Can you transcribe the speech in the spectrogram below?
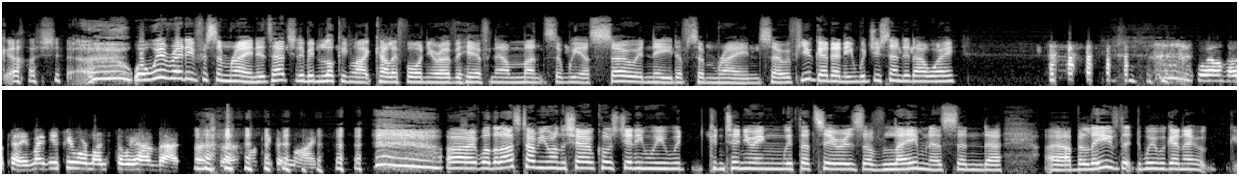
gosh. Well, we're ready for some rain. It's actually been looking like California over here for now months, and we are so in need of some rain. So if you get any, would you send it our way? well, okay. Might be a few more months till we have that, but uh, I'll keep it in mind. All right. Well, the last time you were on the show, of course, Jenny, we were continuing with that series of lameness, and uh, I believe that we were going to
